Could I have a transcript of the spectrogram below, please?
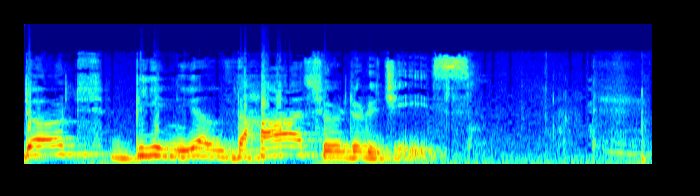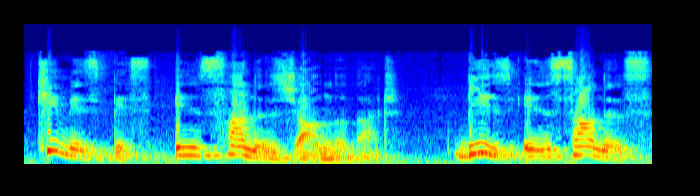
4000 yıl daha sürdüreceğiz. Kimiz biz? İnsanız canlılar. Biz insanız.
